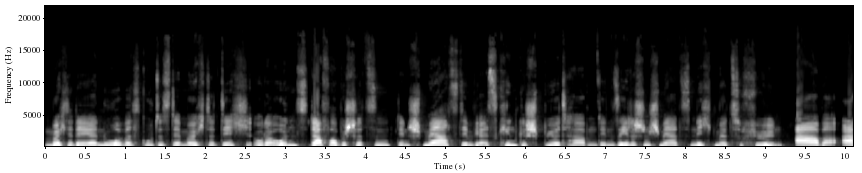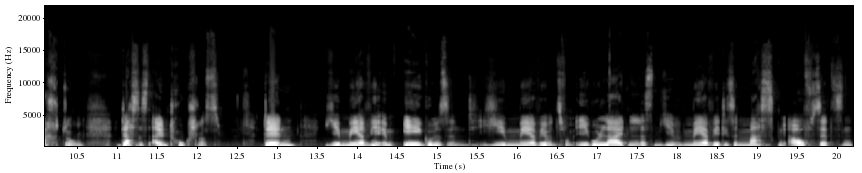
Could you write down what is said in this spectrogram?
möchte der ja nur was Gutes. Der möchte dich oder uns davor beschützen, den Schmerz, den wir als Kind gespürt haben, den seelischen Schmerz nicht mehr zu fühlen. Aber Achtung, das ist ein Trugschluss. Denn je mehr wir im Ego sind, je mehr wir uns vom Ego leiten lassen, je mehr wir diese Masken aufsetzen,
